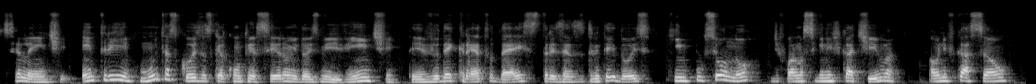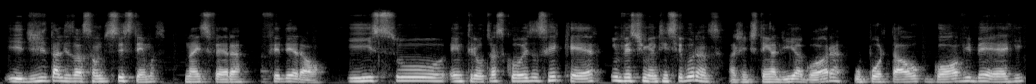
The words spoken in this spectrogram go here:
Excelente. Entre muitas coisas que aconteceram em 2020, teve o decreto 10332 que impulsionou de forma significativa a unificação e digitalização de sistemas na esfera federal. E isso, entre outras coisas, requer investimento em segurança. A gente tem ali agora o portal GovBR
